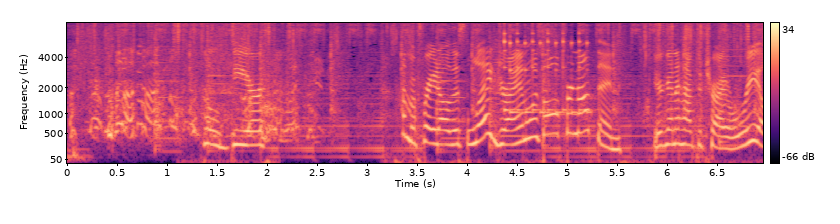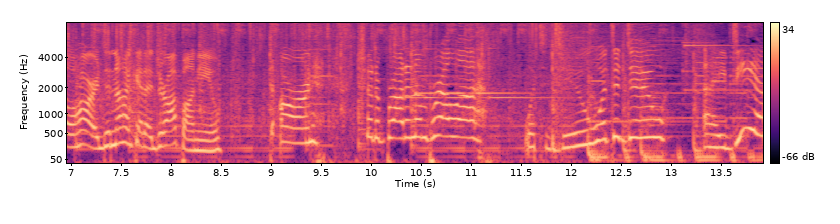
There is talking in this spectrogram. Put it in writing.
Oh dear, I'm afraid all this leg drying was all for nothing. You're gonna have to try real hard to not get a drop on you. Darn, should have brought an umbrella. What to do, what to do? Idea!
